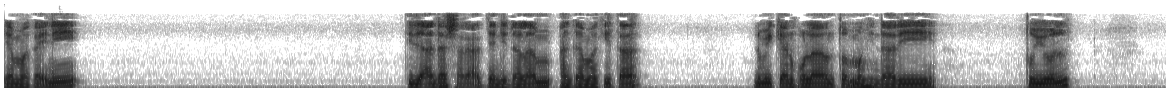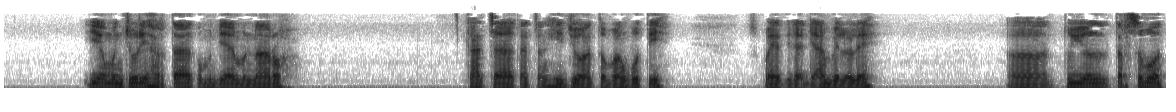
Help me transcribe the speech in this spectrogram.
ya maka ini tidak ada syariatnya di dalam agama kita. Demikian pula untuk menghindari tuyul yang mencuri harta kemudian menaruh kaca, kacang hijau atau bawang putih supaya tidak diambil oleh uh, tuyul tersebut.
